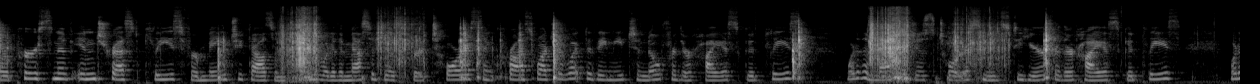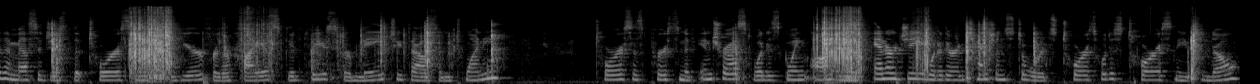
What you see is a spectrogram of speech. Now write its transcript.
or person of interest, please, for May 2020. What are the messages for Taurus and Crosswatcher? What do they need to know for their highest good, please? What are the messages Taurus needs to hear for their highest good, please? What are the messages that Taurus needs to hear for their highest good, please, for May 2020? Taurus's person of interest. What is going on in their energy? What are their intentions towards Taurus? What does Taurus need to know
